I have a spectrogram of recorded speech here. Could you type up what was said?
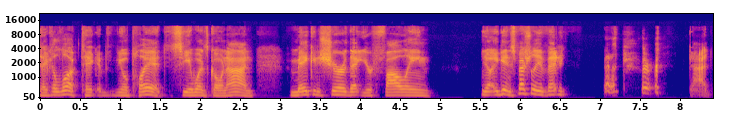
take a look, take it, you know, play it, see what's going on, making sure that you're following, you know, again, especially if that God,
